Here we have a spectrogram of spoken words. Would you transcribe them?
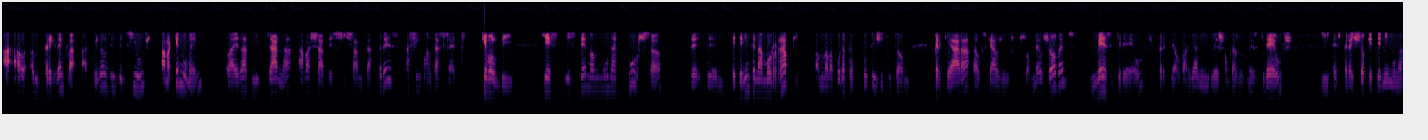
A, a, per exemple, a cuidadors intensius, en aquest moment, la edat mitjana ha baixat de 63 a 57. Què vol dir? Que estem en una cursa de, de, que tenim que anar molt ràpid amb la vacuna per protegir tothom, perquè ara els casos són més joves, més greus, perquè el variant anglès són casos més greus, i és per això que tenim una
